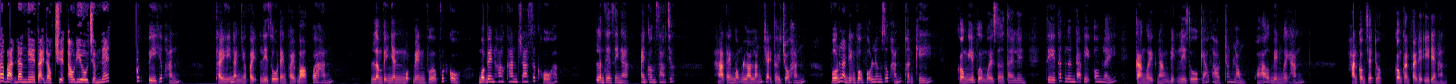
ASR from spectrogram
Các bạn đang nghe tại đọc truyện audio.net phức uy hiếp hắn. Thấy nàng như vậy, Lý Du đành phải bỏ qua hắn. Lâm Vị Nhân một bên vừa phút cổ, một bên ho khan ra sức hồ hấp. Lâm Tiên Sinh à, anh không sao chứ? Hạ Thành Mộng lo lắng chạy tới chỗ hắn, vốn là định vỗ vỗ lưng giúp hắn thuận khí. Không nghĩ vừa mới giơ tay lên, thì thắt lưng đã bị ôm lấy, cả người nàng bị Lý Du kéo vào trong lòng, khóa ở bên người hắn. Hắn không chết được, không cần phải để ý đến hắn.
